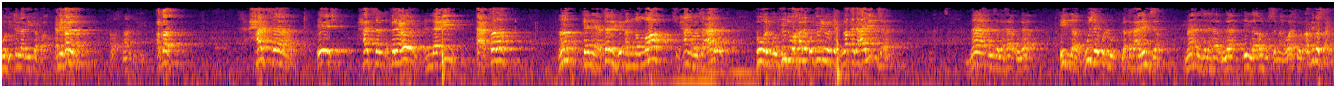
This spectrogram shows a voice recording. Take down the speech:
بهت الذي كفر يعني غلب خلاص ما اعترف حتى إيش؟ حتى فرعون اللعين اعترف ها؟ كان يعترف بأن الله سبحانه وتعالى هو الموجود وخالق الكون والكون لقد علمت ما أنزل هؤلاء إلا موسى يقول له لقد علمت ما أنزل هؤلاء إلا رب السماوات والأرض بصحيح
